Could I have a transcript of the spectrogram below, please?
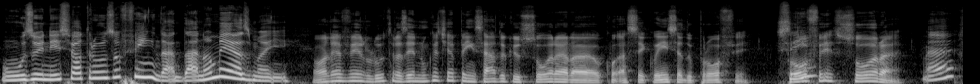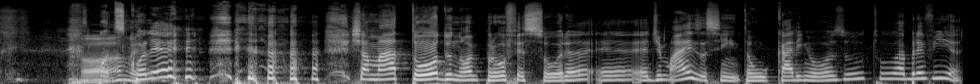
um usa o início e outro usa o fim, dá, dá no mesmo aí. Olha, Verlu trazer, nunca tinha pensado que o Sora era a sequência do prof. Sim. Professora. Né? Ó, Pode mas- escolher. Chamar todo o nome professora é, é demais, assim. Então, o carinhoso, tu abrevia.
